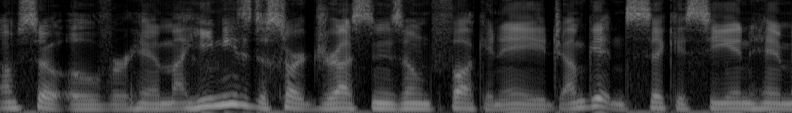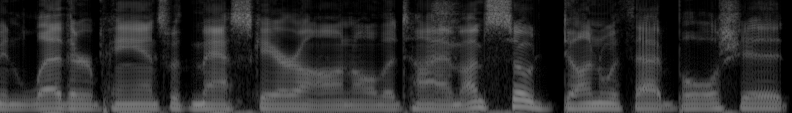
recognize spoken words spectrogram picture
I'm so over him. He needs to start dressing his own fucking age. I'm getting sick of seeing him in leather pants with mascara on all the time. I'm so done with that bullshit.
